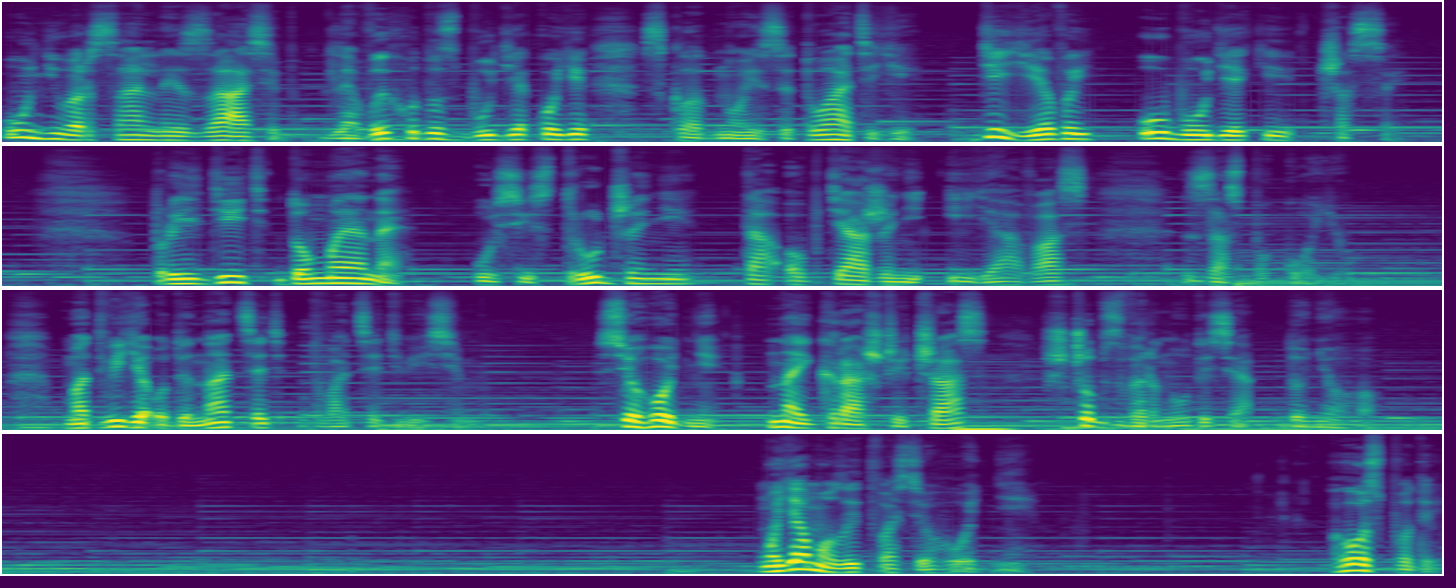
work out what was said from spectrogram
універсальний засіб для виходу з будь-якої складної ситуації, дієвий у будь-які часи. Прийдіть до мене, усі струджені та обтяжені, і я вас заспокою. Матвія 11, 28. Сьогодні найкращий час, щоб звернутися до нього. Моя молитва сьогодні. Господи,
